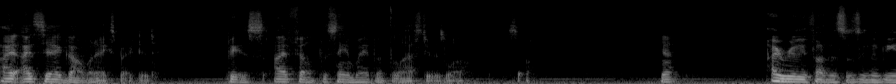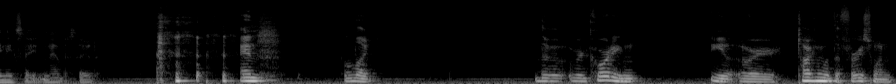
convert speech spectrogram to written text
I, I'd say I got what I expected because I felt the same way about the last two as well. So yeah. I really thought this was going to be an exciting episode. And look, the recording, you know, or talking about the first one,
